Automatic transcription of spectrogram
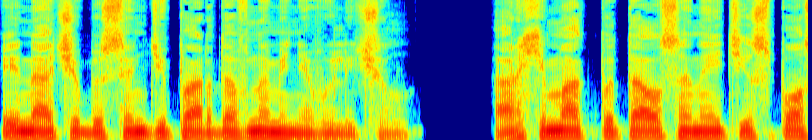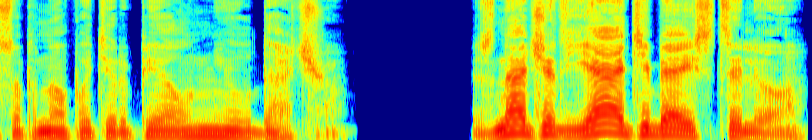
Иначе бы Сандипар давно меня вылечил. Архимаг пытался найти способ, но потерпел неудачу. «Значит, я тебя исцелю!»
